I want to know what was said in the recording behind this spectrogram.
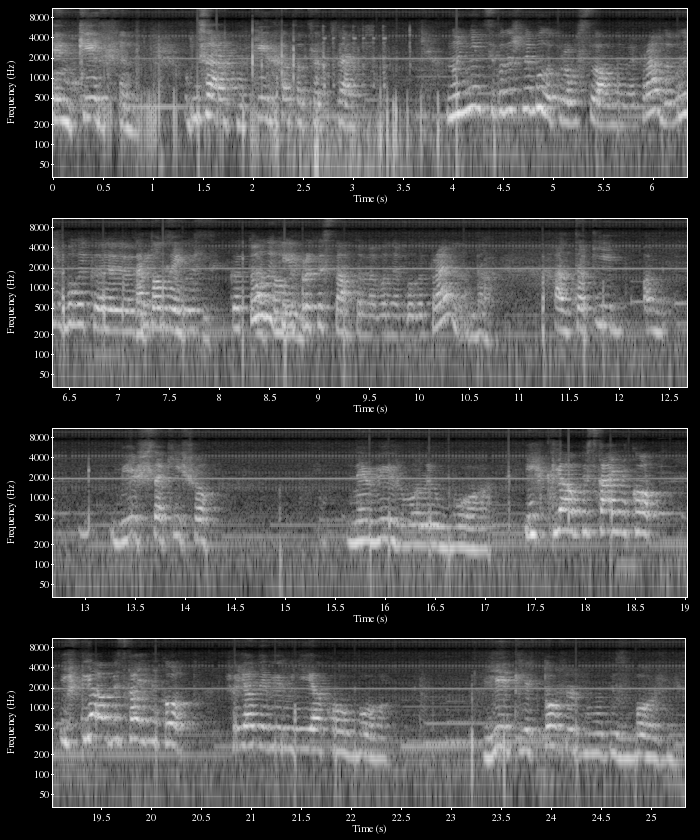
In Kirchen. У церкву, кірха то це церква. Ну німці вони ж не були православними, правда? Вони ж були е, Католики. католики і протестантами вони були, правильно? Да. А такі, більш такі, що не вірували в Бога. І кляв безкайний кот, і кляв безкайний кот, що я не вірю ніякого Бога. Гітлер теж був безбожник.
